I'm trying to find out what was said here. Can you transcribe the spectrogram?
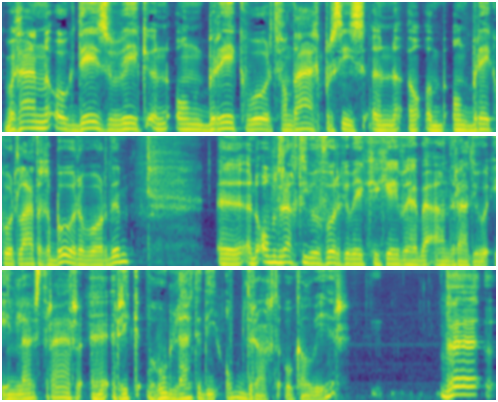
We gaan ook deze week een ontbreekwoord, vandaag precies een, een ontbreekwoord laten geboren worden. Uh, een opdracht die we vorige week gegeven hebben aan de Radio 1-luisteraar. Uh, Riek, hoe luidde die opdracht ook alweer? We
